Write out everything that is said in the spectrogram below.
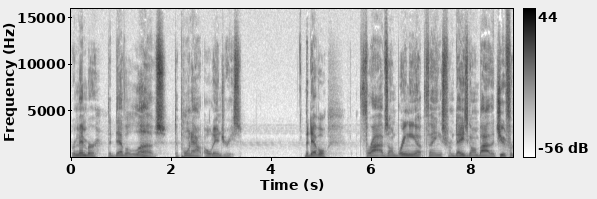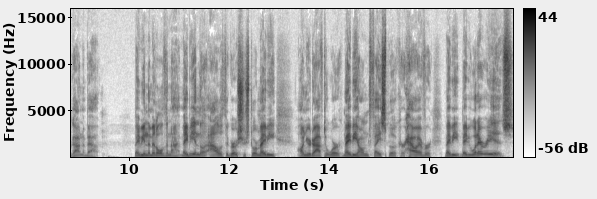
Remember, the devil loves to point out old injuries. The devil thrives on bringing up things from days gone by that you'd forgotten about. Maybe in the middle of the night, maybe in the aisle at the grocery store, maybe on your drive to work, maybe on Facebook or however, maybe maybe whatever it is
